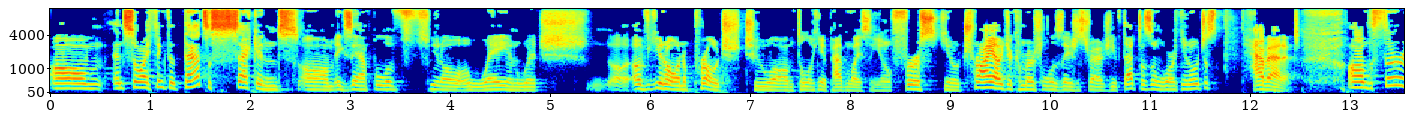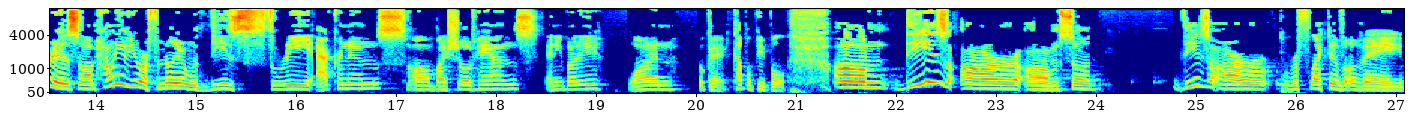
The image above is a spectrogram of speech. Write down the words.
Um, and so I think that that's a second um, example of you know a way in which uh, of you know an approach to um, to looking at patent licensing. You know, first you know try out your commercialization strategy. If that doesn't work, you know just have at it. Um, the third is um, how many of you are familiar with these three acronyms by show of hands? Anybody? One. Okay, a couple people. these are so these are reflective of a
